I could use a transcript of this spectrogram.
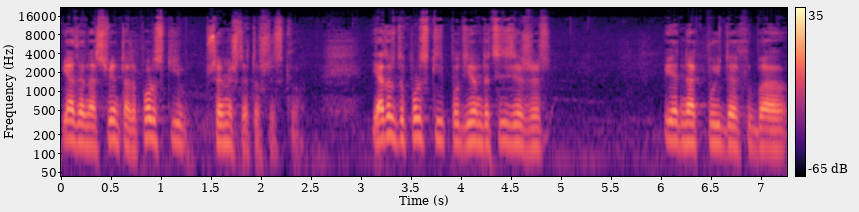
jadę na święta do Polski, przemyślę to wszystko. Jadąc do Polski podjąłem decyzję, że jednak pójdę chyba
